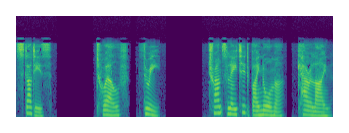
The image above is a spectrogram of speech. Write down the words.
Studies. 12, 3. Translated by Norma, Caroline.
